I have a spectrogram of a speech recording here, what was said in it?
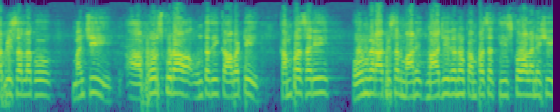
ఆఫీసర్లకు మంచి ఫోర్స్ కూడా ఉంటుంది కాబట్టి కంపల్సరీ హోంగార్డ్ ఆఫీసర్ మాజీలను కంపల్సరీ తీసుకోవాలనేసి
